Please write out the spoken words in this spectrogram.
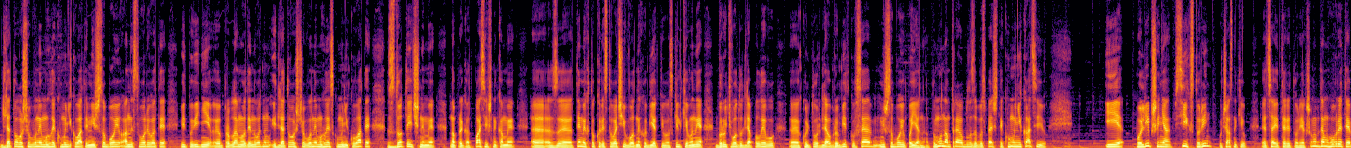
для того, щоб вони могли комунікувати між собою, а не створювати відповідні е, проблеми один одному, і для того, щоб вони могли скомунікувати з дотичними, наприклад, пасічниками, е, з тими, хто користувачі водних об'єктів, оскільки вони беруть воду для поливу е, культур для обробітку, все між собою поєднано. Тому нам треба було забезпечити комунікацію і поліпшення всіх сторін учасників цієї території. Якщо ми будемо говорити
